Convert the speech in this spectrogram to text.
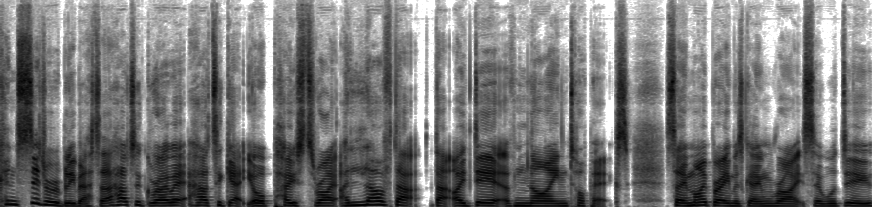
considerably better, how to grow it, how to get your posts right. I love that that idea of nine topics. So my brain was going right. So we'll do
